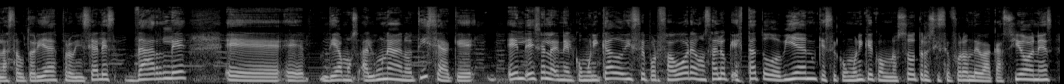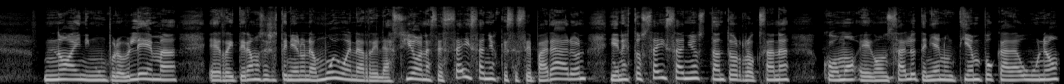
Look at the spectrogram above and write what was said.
las autoridades provinciales, darle, eh, digamos, alguna noticia que él, ella en el comunicado dice, por favor, a Gonzalo, que está todo bien, que se comunique con nosotros si se fueron de vacaciones no hay ningún problema. Eh, reiteramos, ellos tenían una muy buena relación, hace seis años que se separaron y en estos seis años tanto Roxana como eh, Gonzalo tenían un tiempo cada uno,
